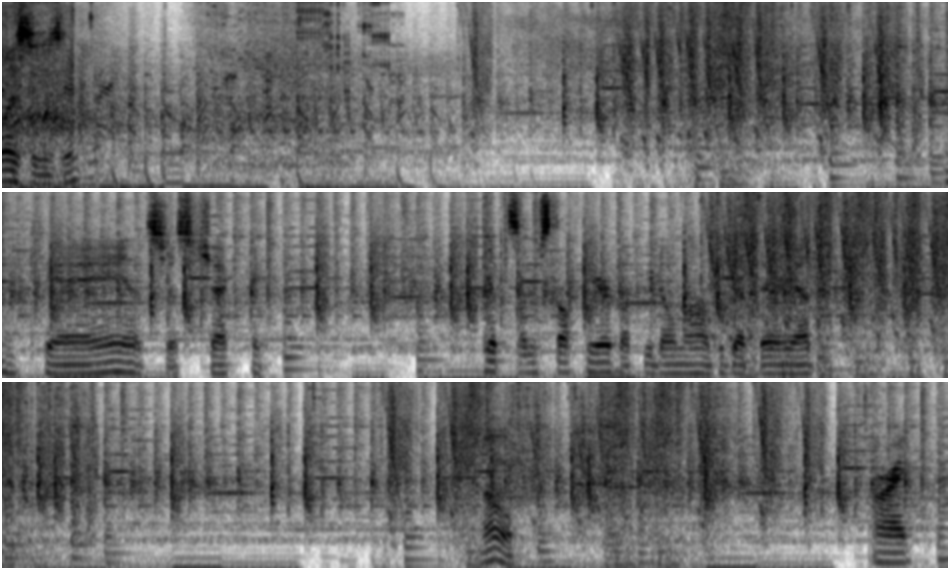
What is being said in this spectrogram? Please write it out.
Was easy. Okay, let's just check. Get some stuff here, but we don't know how to get there yet. Oh. Alright.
